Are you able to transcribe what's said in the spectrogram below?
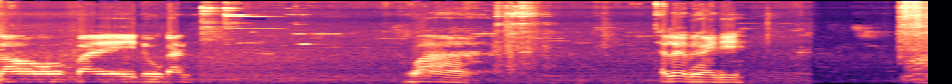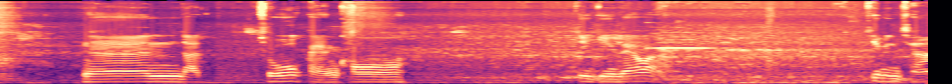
เราไปดูกัน ว่าจะเริ่มยังไงดี งานดัด ชคแผงคอ จริงๆแล้วอะ ที่มันช้า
